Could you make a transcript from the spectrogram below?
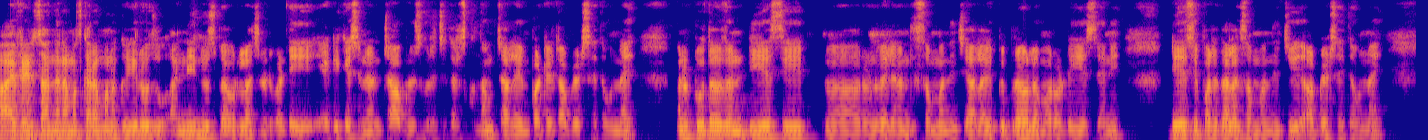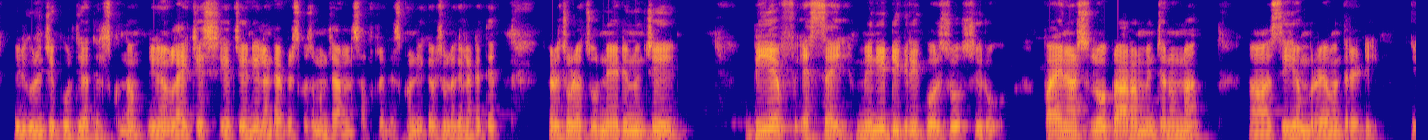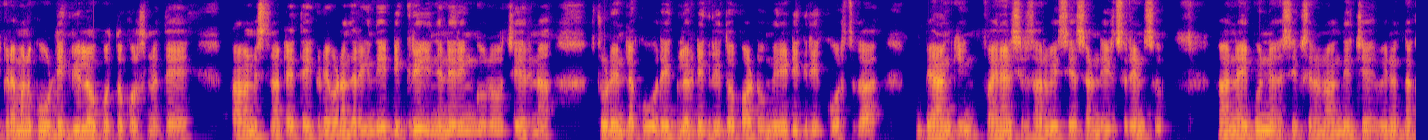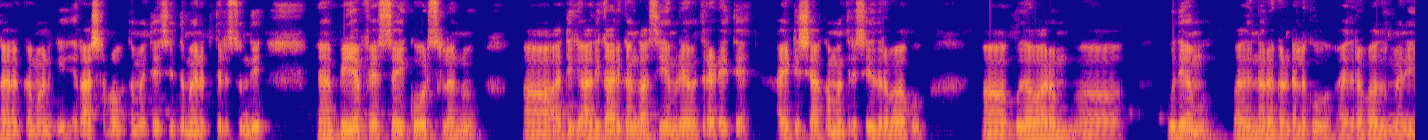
Hi friends అందరూ నమస్కారం. మనకు ఈరోజు అన్ని న్యూస్ పేపర్లో వచ్చినటువంటి ఎడ్యుకేషన్ అండ్ జాబ్ న్యూస్ గురించి తెలుసుకుందాం. చాలా ఇంపార్టెంట్ అప్డేట్స్ అయితే ఉన్నాయి. మన టూ థౌజండ్ డిఎస్సి రెండు వేల ఎనిమిదికి సంబంధించి అలాగే ఫిబ్రవరిలో మరో డిఎస్సి అని డిఎస్సి ఫలితాలకు సంబంధించి అప్డేట్స్ అయితే ఉన్నాయి. వీటి గురించి పూర్తిగా తెలుసుకుందాం. వీడియో లైక్ చేసి షేర్ చేయండి. ఇలాంటి అప్డేట్స్ కోసం మన ఛానల్ సబ్స్క్రైబ్ చేసుకోండి. ఇక విషయంలోకి వెళ్ళినట్టయితే ఇక్కడ చూడొచ్చు నేటి నుంచి బిఎఫ్ఎస్ఐ మినీ డిగ్రీ కోర్సు సిరు ఫైన్ ఆర్ట్స్లో ప్రారంభించనున్న సీఎం రేవంత్ రెడ్డి. ఇక్కడ మనకు డిగ్రీలో కొత్త కోర్సును అయితే ప్రారంభిస్తున్నట్లయితే ఇక్కడ ఇవ్వడం జరిగింది. డిగ్రీ ఇంజనీరింగ్లో చేరిన స్టూడెంట్లకు రెగ్యులర్ డిగ్రీతో పాటు మినీ డిగ్రీ కోర్సుగా banking financial services and insurance నైపుణ్య శిక్షణను అందించే వినూత్న కార్యక్రమానికి రాష్ట్ర ప్రభుత్వం అయితే సిద్ధమైనట్టు తెలుస్తుంది. బిఎఫ్ఎస్ఐ కోర్సులను ఆ, అధిక అధికారికంగా సీఎం రేవంత్ రెడ్డి అయితే ఐటీ శాఖ మంత్రి శ్రీధరబాబు బుధవారం ఉదయం పదిన్నర గంటలకు హైదరాబాద్ మినీ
